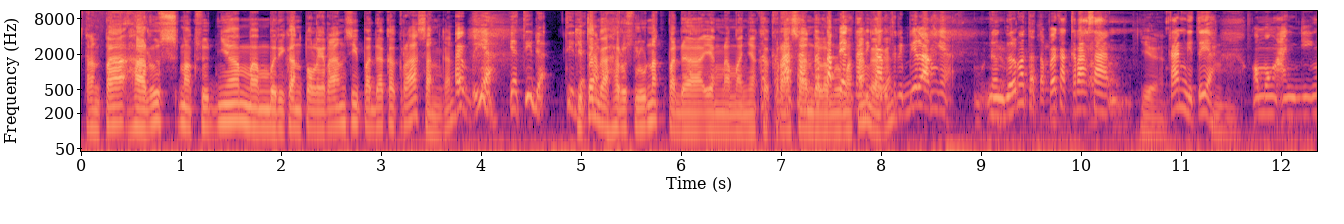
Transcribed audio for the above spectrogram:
Tanpa harus maksudnya memberikan toleransi pada kekerasan kan? Eh, iya, ya tidak, tidak. Kita nggak harus lunak pada yang namanya kekerasan, dalam tetap rumah yang tadi tangga kan? Tri bilang ya, nenggel mah tetapnya kekerasan. Iya. Kan gitu ya. Mhm. Ngomong anjing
